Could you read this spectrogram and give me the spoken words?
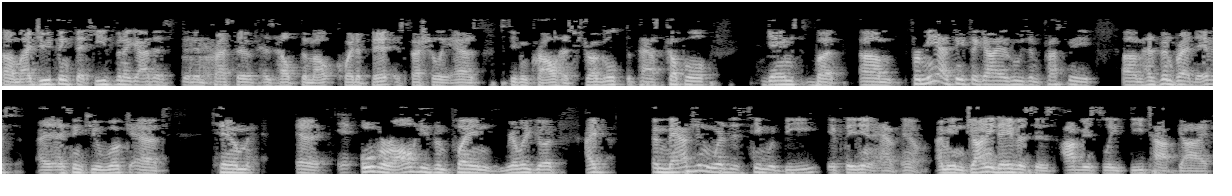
um, I do think that he's been a guy that's been impressive, has helped them out quite a bit, especially as Steven Crowl has struggled the past couple games. But um, for me, I think the guy who's impressed me um, has been Brad Davison. I, I think you look at him uh, overall, he's been playing really good. I imagine where this team would be if they didn't have him. I mean, Johnny Davis is obviously the top guy.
